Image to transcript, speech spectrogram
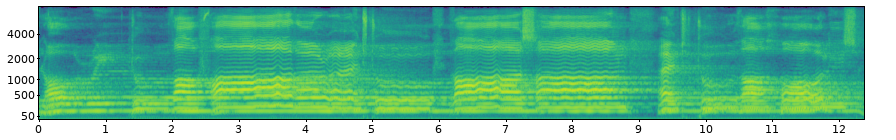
Glory to the Father and to the Son and to the Holy Spirit,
